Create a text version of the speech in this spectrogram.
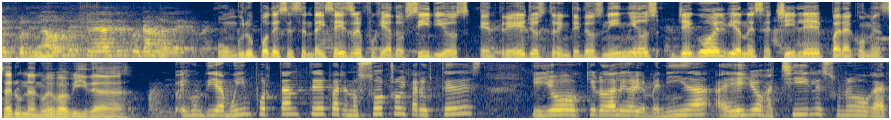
soy el coordinador general del programa de... Un grupo de 66 refugiados sirios, entre ellos 32 niños, llegó el viernes a Chile para comenzar una nueva vida. Es un día muy importante para nosotros y para ustedes y yo quiero darles la bienvenida a ellos, a Chile, su nuevo hogar.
